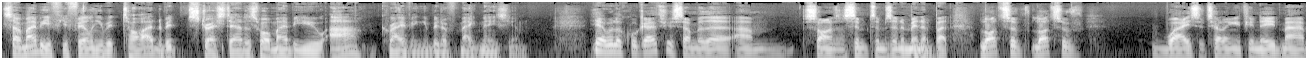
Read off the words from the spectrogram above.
So, maybe if you're feeling a bit tired, a bit stressed out as well, maybe you are craving a bit of magnesium. Yeah, well, look, we'll go through some of the um, signs and symptoms in a minute, but lots of lots of ways of telling if you need ma-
